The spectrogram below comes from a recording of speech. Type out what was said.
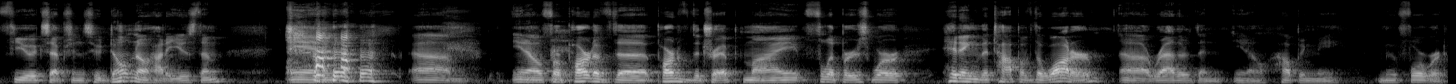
few exceptions who don't know how to use them, and um, you know, for part of the part of the trip, my flippers were hitting the top of the water uh, rather than you know helping me move forward.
